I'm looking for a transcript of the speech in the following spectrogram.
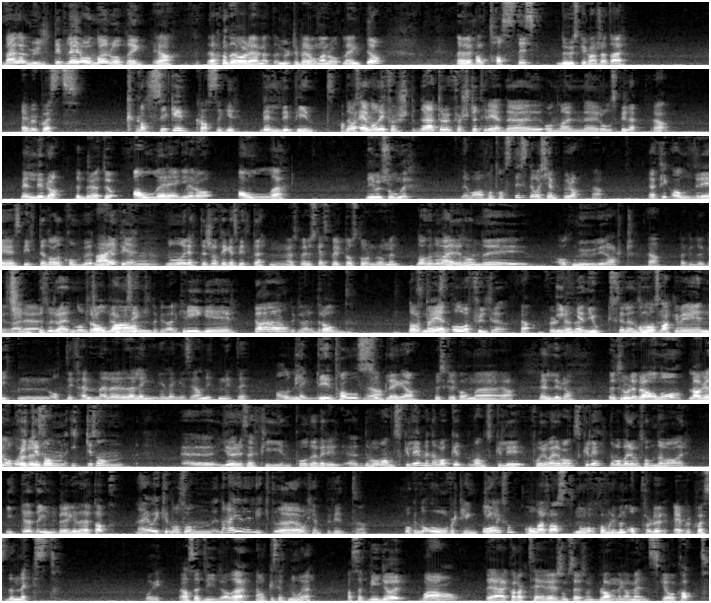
Nei, det er multiplayer online roleplaying. ja, ja, det var det jeg mente. Multiplayer Online Roleplaying. Ja. Eh, fantastisk. Du husker kanskje dette her? Everquests. Klassiker. Klassiker. Veldig fint. Det var en av de første Det er tror jeg første 3D online-rollespillet. Ja. Veldig bra. Det brøt jo alle regler og alle dimensjoner. Det var fantastisk. Det var kjempebra. Ja. Jeg fikk aldri spilt det da det kom ut. Nei, men fikk, noen år etter så fikk jeg spilt det. mm, Jeg husker jeg spilte hos storebroren min. Da kan det være sånn eh, alt mulig rart. Ja, da kunne du kunne være Kjempestor verden og kjempebra trollmann, musikk. du kunne være kriger, Ja, ja, ja. du kunne være drodd. Det var som 3D, helst. og det var full 3D. Ja, full 3D. Ingen juks eller noe sånt. Og nå snakker vi 1985, eller det er lenge, lenge siden. 1990. Ja, det var lenge 90-talls Ja. opplegg, ja. Husker det kom eh, Ja. Veldig bra. Utrolig bra. Og nå lager de en oppfølger. Og ikke sånn, ikke sånn øh, gjøre seg fin på det veldig eh, Det var vanskelig, men det var ikke vanskelig for å være vanskelig. Det var bare sånn det var. Ikke dette indie-preget i det hele tatt. Nei, og ikke noe sånn Nei, jeg likte det. Det var kjempefint. Ja. Det var ikke noe overtenking, Og liksom. hold deg fast, nå kommer de med en oppfølger. Everquest The Next. Oi. Jeg har sett videoer av det. Jeg har ikke sett noe, jeg. Jeg har sett videoer. Wow. Det er karakterer som ser ut som en blanding av menneske og katt.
